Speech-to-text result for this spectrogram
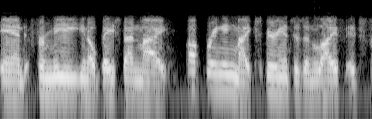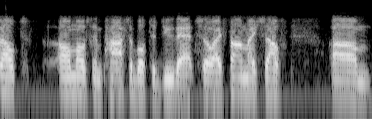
and for me, you know, based on my upbringing, my experiences in life, it felt almost impossible to do that. So I found myself um,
